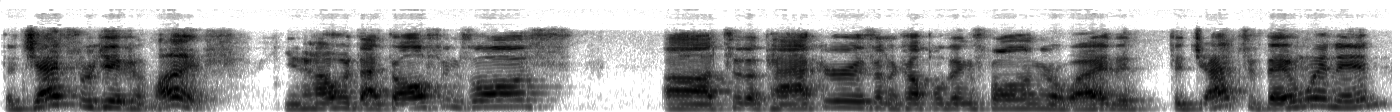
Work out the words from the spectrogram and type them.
the Jets were given life. You know, with that Dolphins loss uh, to the Packers and a couple things falling their way, the, the Jets if they went in,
